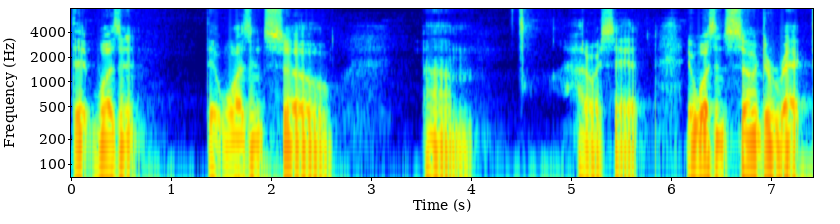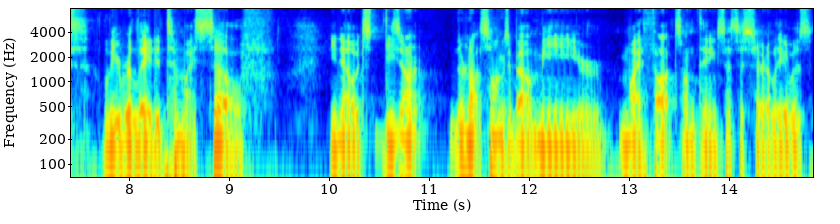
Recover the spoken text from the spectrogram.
that wasn't that wasn't so um, how do I say it? It wasn't so directly related to myself. You know, it's these aren't they're not songs about me or my thoughts on things necessarily. It was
